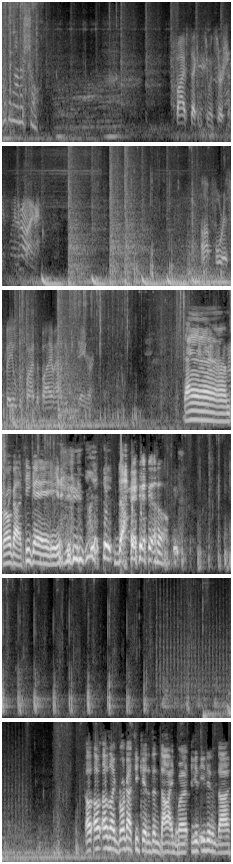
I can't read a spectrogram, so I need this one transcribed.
Putting on a show. Five seconds to insertion. Line of fire. Op 4 has failed to find the biohazard container. Damn, bro got TK'd. Damn. I, I, I was like, bro got TK'd and then died, but he, he didn't die.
